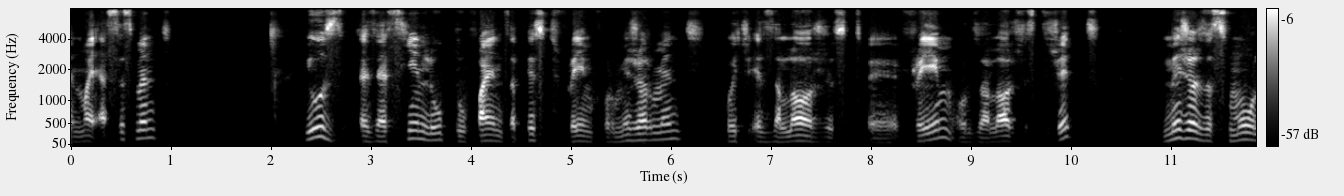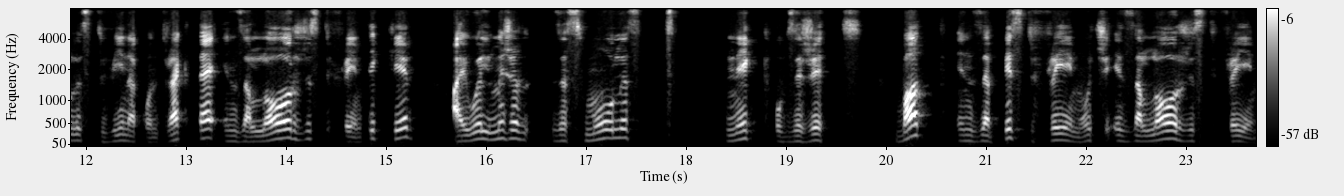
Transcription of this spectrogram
in my assessment. Use the cine loop to find the best frame for measurement, which is the largest uh, frame or the largest jet measure the smallest vena contracta in the largest frame. Take care, I will measure the smallest neck of the jet, but in the best frame, which is the largest frame.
